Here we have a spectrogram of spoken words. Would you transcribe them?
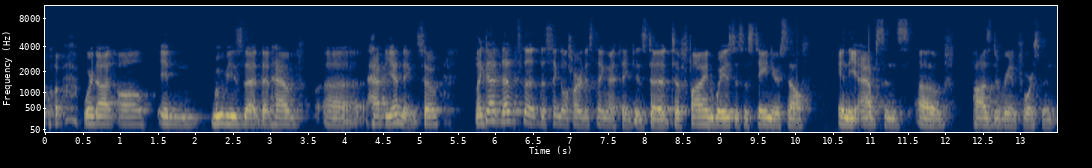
we're not all in movies that that have uh, happy endings. So like that that's the the single hardest thing i think is to to find ways to sustain yourself in the absence of positive reinforcement.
